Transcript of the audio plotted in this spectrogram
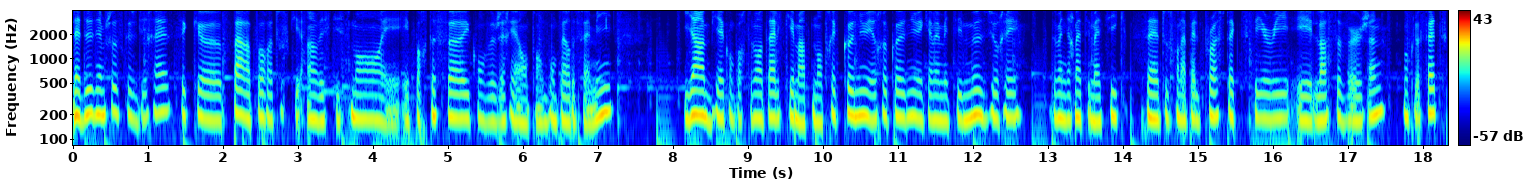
La deuxième chose que je dirais, c'est que par rapport à tout ce qui est investissement et, portefeuille qu'on veut gérer en tant que bon père de famille, il y a un biais comportemental qui est maintenant très connu et reconnu et qui a même été mesuré de manière mathématique, c'est tout ce qu'on appelle prospect theory et loss aversion. Donc le fait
